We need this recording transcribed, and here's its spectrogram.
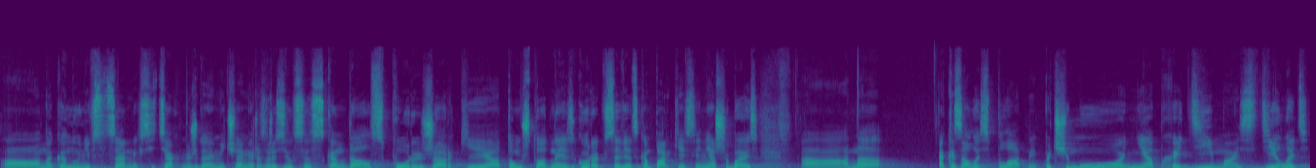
А, накануне в социальных сетях между мечами разразился скандал, споры жаркие о том, что одна из горок в Советском парке, если не ошибаюсь, а, она оказалась платной. Почему необходимо сделать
